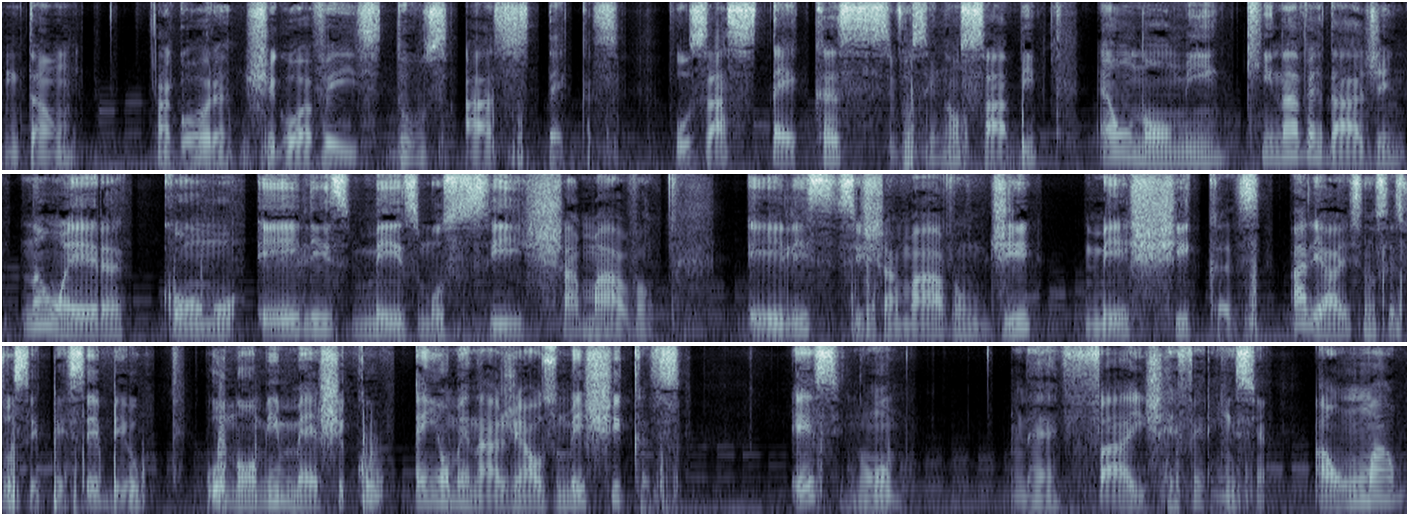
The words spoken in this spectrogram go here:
Então, agora chegou a vez dos astecas. Os astecas, se você não sabe, é um nome que na verdade não era como eles mesmos se chamavam. Eles se chamavam de mexicas. Aliás, não sei se você percebeu, o nome México é em homenagem aos mexicas. Esse nome, né, faz referência a uma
